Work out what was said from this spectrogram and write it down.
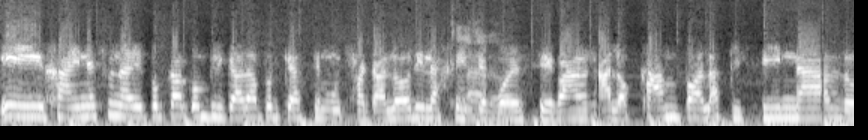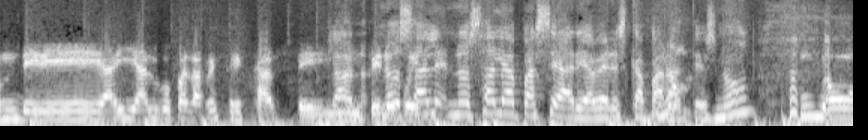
Y Jaén es una época complicada porque hace mucha calor y la gente Claro. pues se va a los campos, a las piscinas, donde hay algo para refrescarse. Y- Claro, no, pero no bueno, sale, no sale a pasear y a ver escaparates, ¿no? no,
